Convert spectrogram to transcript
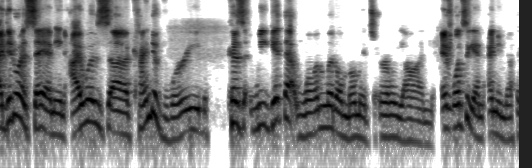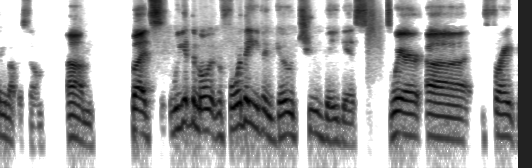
I did want to say, I mean, I was uh, kind of worried because we get that one little moment early on, and once again, I knew nothing about this film. Um, but we get the moment before they even go to Vegas where uh, Frank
